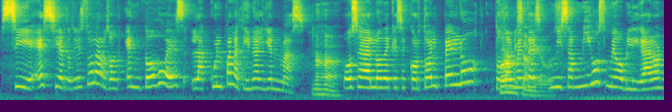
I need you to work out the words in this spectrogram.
Sí, es cierto, tienes toda la razón. En todo es la culpa la tiene alguien más. Ajá. O sea, lo de que se cortó el pelo, mis totalmente es mis amigos me obligaron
